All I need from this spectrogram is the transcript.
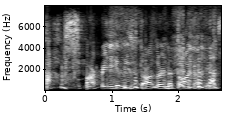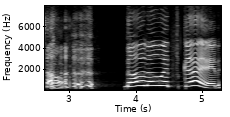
I'm sorry, you get me starting to talk. I can't stop. No, no, it's good.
